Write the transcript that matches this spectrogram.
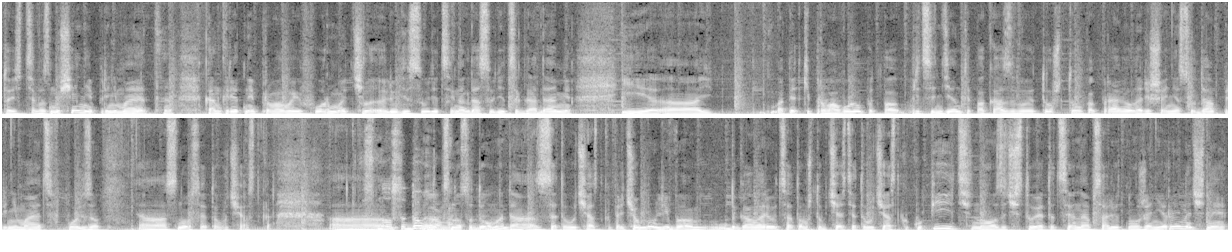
то есть возмущение принимает конкретные правовые формы, люди судятся, иногда судятся годами, и а, опять-таки, правовой опыт, прецеденты показывают то, что, как правило, решения суда принимаются в пользу а, сноса этого участка. А, сноса дома? Сноса дома, да, с этого участка. Причем, ну, либо договариваются о том, чтобы часть этого участка купить, но зачастую это цены абсолютно уже не рыночные.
